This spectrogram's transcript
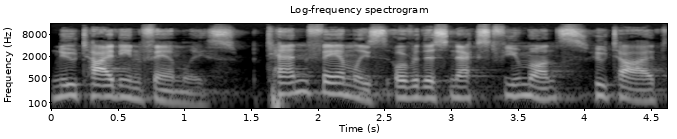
new tithing families, 10 families over this next few months who tithed,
